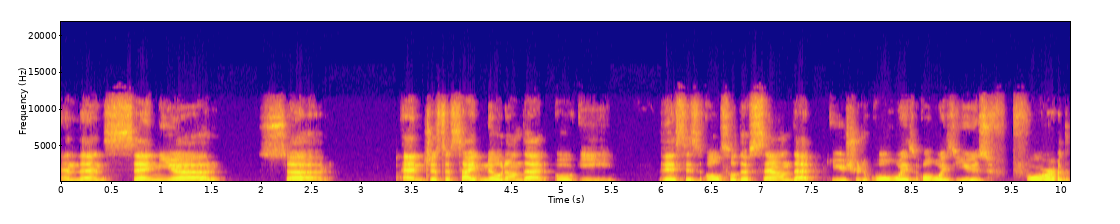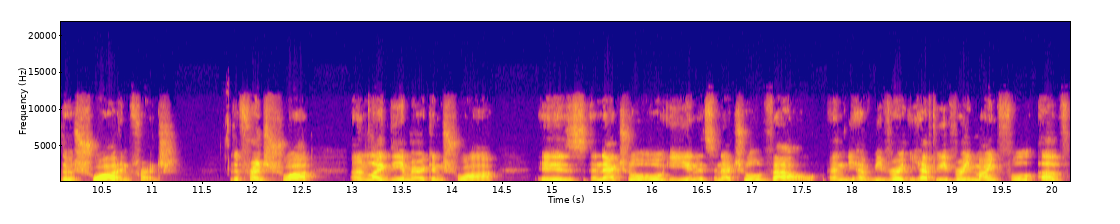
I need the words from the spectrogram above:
and then seigneur, sœur. And just a side note on that OE, this is also the sound that you should always, always use for the schwa in French. The French schwa, unlike the American schwa, is an actual OE and it's an actual vowel. And you have to be very you have to be very mindful of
